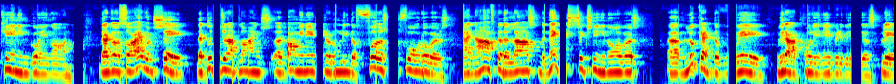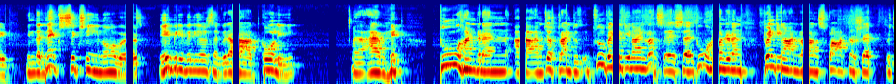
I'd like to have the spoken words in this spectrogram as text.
caning going on. That was so I would say that Gujarat Lions uh, dominated only the first four overs, and after the last, the next 16 overs, um, look at the way Virat Kohli and AB Villiers played. In the next 16 overs, AB Villiers and Virat Kohli uh, have hit 200 and uh, I'm just trying to 229 runs. It's uh, 229 runs partnership, which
